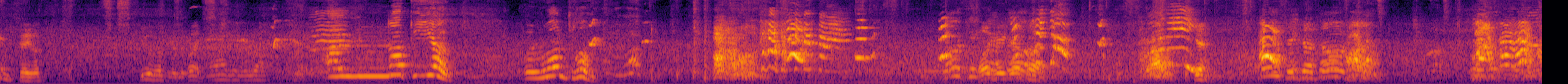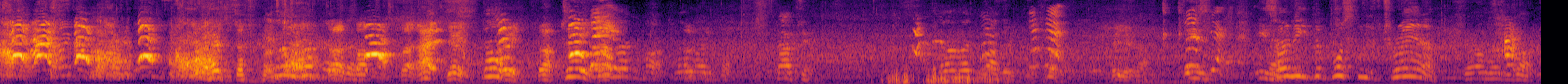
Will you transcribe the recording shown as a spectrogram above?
again. Very good. You have the device. I'll knock you out. With one thump. Okay, get that. Yeah. Take that dog. You're hurt yourself. Stop, stop, stop. Alright, Jerry. Stop. Jerry, stop. Jerry. Stop it. Don't let the box. Here you go. He's only the busting the trainer. Don't let the box.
